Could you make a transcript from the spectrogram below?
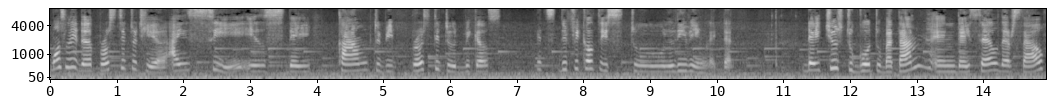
mostly the prostitute here I see is they come to be prostitute because it's difficulties to living like that. They choose to go to Batam and they sell their self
